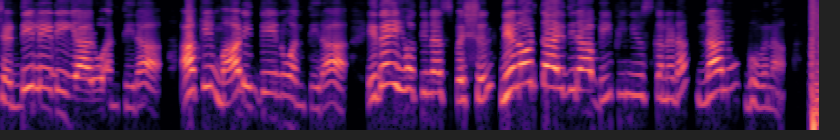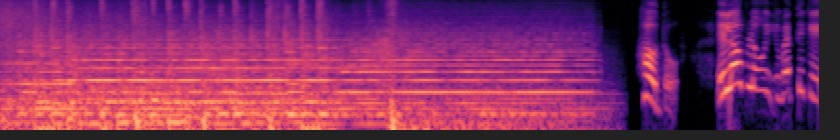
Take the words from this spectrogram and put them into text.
ಚಡ್ಡಿ ಲೇಡಿ ಯಾರು ಅಂತೀರಾ? ಆಕೆ ಮಾಡಿದ್ದೇನು ಅಂತೀರಾ? ಇದೇ ಈ ಹೊತ್ತಿನ ಸ್ಪೆಷಲ್ ನೀವು ನೋಡ್ತಾ ಇದ್ದೀರಾ ಬಿಪಿ ನ್ಯೂಸ್ ಕನ್ನಡ ನಾನು ಭುವನ. ಹೌದು. ಇಲ್ಲೊಬ್ಳು ಇವತ್ತಿಗೆ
